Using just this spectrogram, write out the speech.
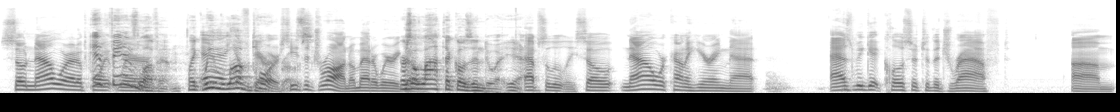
So now we're at a point. And fans where- love him. Like we Eh, love of course, Rose. he's a draw no matter where he There's goes. There's a lot that goes into it. Yeah. Absolutely. So now we're kind of hearing that as we get closer to the draft, um,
